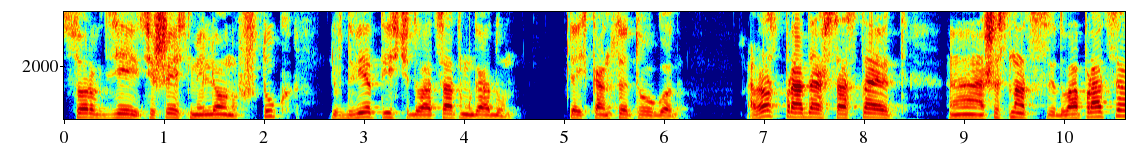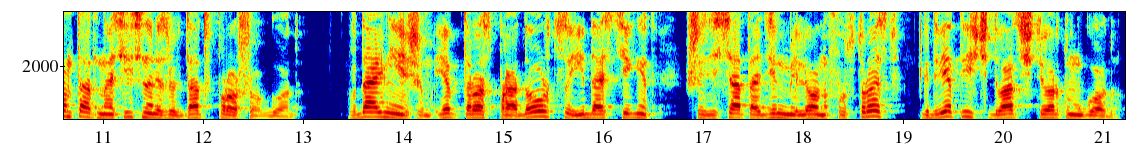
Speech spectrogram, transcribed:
49,6 миллионов штук в 2020 году, то есть к концу этого года. Рост продаж составит 16,2% э, относительно результатов прошлого года. В дальнейшем этот рост продолжится и достигнет 61 миллионов устройств к 2024 году.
